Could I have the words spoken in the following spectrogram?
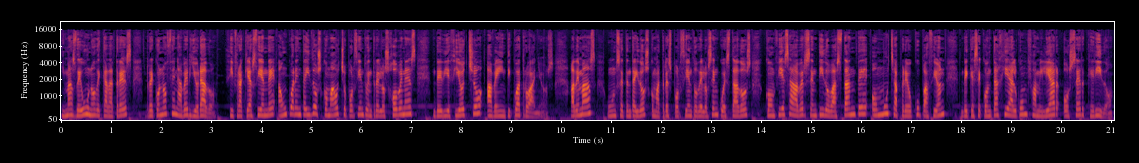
y más de uno de cada tres reconocen haber llorado, cifra que asciende a un 42,8% entre los jóvenes de 18 a 24 años. Además, un 72,3% de los encuestados confiesa haber sentido bastante o mucha preocupación de que se contagie algún familiar o ser querido.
